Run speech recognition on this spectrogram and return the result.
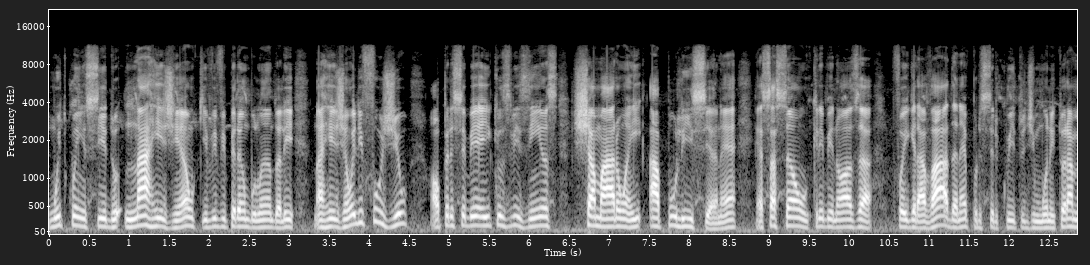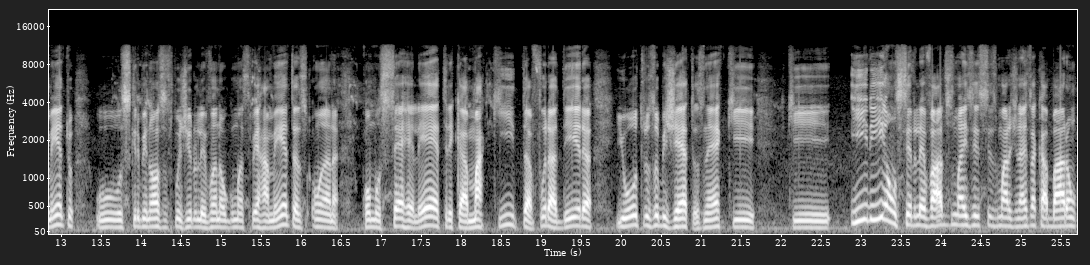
muito conhecido na região, que vive perambulando ali na região. Ele fugiu ao perceber aí que os vizinhos chamaram aí a polícia, né? Essa ação criminosa foi gravada, né, por circuito de monitoramento. Os criminosos fugiram levando algumas ferramentas, Ana, como serra elétrica, maquita, furadeira e outros objetos, né, que que iriam ser levados, mas esses marginais acabaram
